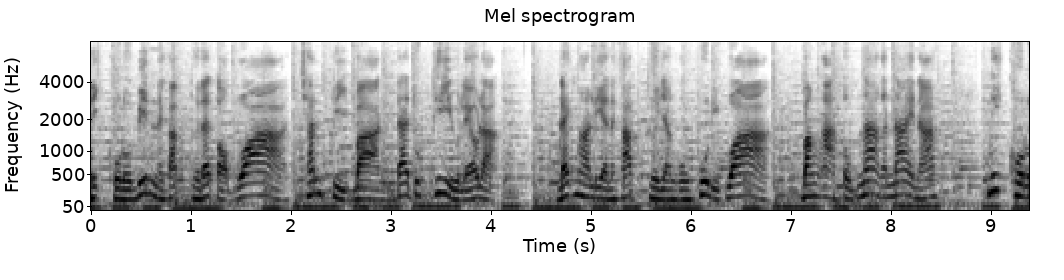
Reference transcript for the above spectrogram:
นิโคโรบินนะครับเธอได้ตอบว่าฉันปรีบานได้ทุกที่อยู่แล้วล่ะแบล็กมาเรียนะครับเธอยังคงพูดอีกว่าบังอาจตบหน้ากันได้นะนิโคโร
